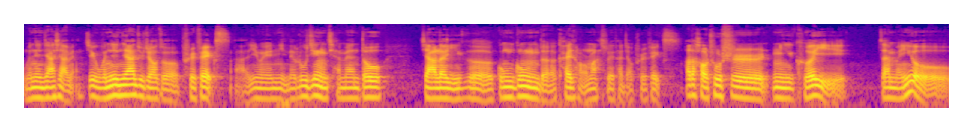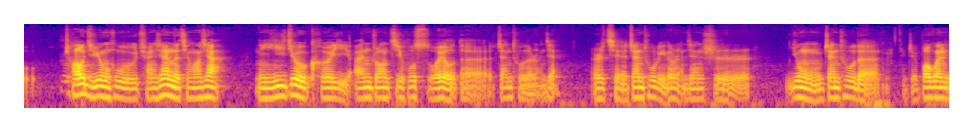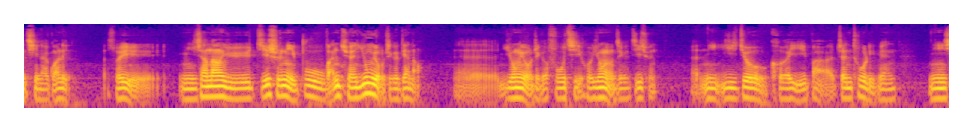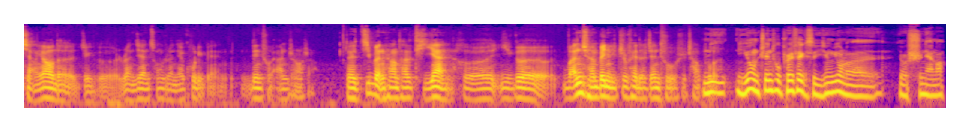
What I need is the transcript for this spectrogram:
文件夹下面，这个文件夹就叫做 Prefix 啊，因为你的路径前面都。加了一个公共的开头嘛，所以它叫 prefix。它的好处是，你可以在没有超级用户权限的情况下，你依旧可以安装几乎所有的 Gentoo 的软件，而且 Gentoo 里的软件是用 Gentoo 的这包管理器来管理，所以你相当于即使你不完全拥有这个电脑，呃，拥有这个服务器或拥有这个集群。呃，你依旧可以把 Gentoo 里边你想要的这个软件从软件库里边拎出来安装上。对，基本上它的体验和一个完全被你支配的 Gentoo 是差不多。你你用 Gentoo Prefix 已经用了有十年了。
